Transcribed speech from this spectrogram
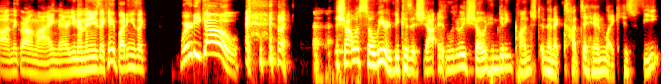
on the ground lying there, you know. And then he's like, "Hey, buddy," he's like, "Where'd he go?" like, the shot was so weird because it shot it literally showed him getting punched and then it cut to him like his feet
